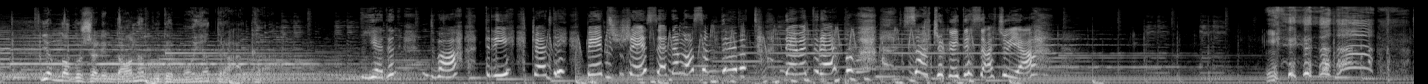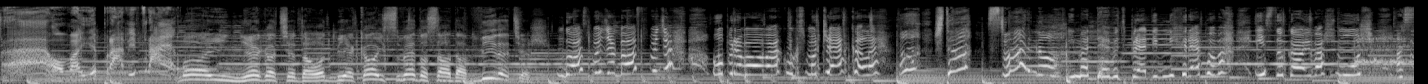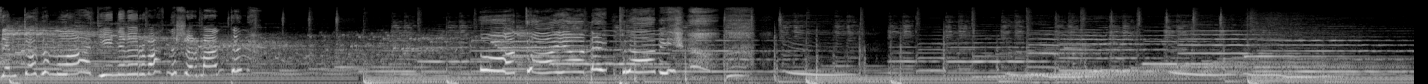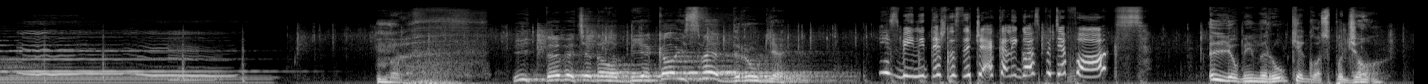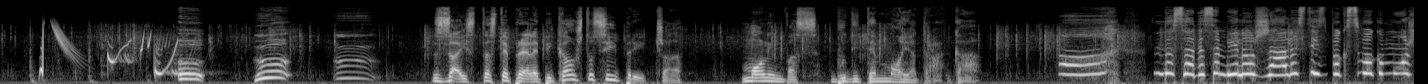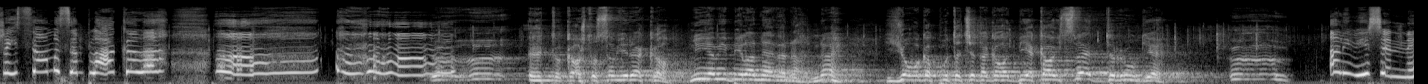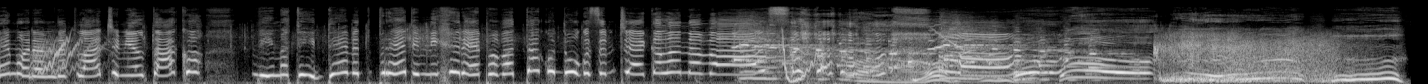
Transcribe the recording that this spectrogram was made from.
Ja mnogo želim da ona bude moja draga. Jedan, dva, tri, četiri, pet, šest, sedam, osam, devet, devet repova. Sačekajte, sad ću ja. A, ovaj je pravi frajer. Ma i njega će da odbije kao i sve do sada, vidjet ćeš. Gospođa, gospođa, upravo ovakvog smo čekale. A, šta? Stvarno? Ima devet predivnih repova, isto kao i vaš muž, a sem toga mlad je i nevjerovatno šarmantan. O, to je onaj pravi! I tebe će da odbije kao i sve druge. Izvinite što ste čekali, gospođa Fox. Ljubim ruke, gospođo. Uh, uh, Zaista ste prelepi kao što se i priča. Molim vas, budite moja draga. Oh, do sada sam bila u žalosti zbog svog muža i samo sam plakala. Eto, kao što sam i rekao, nije mi bila neverna, ne. I ovoga puta će da ga odbije kao i sve druge. Ali više ne moram da plačem, jel tako? Vi imate i devet predivnih repova, tako dugo sam čekala na vas.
